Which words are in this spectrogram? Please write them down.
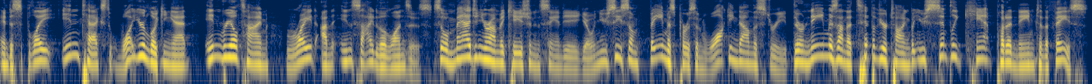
and display in text what you're looking at in real time right on the inside of the lenses. So imagine you're on vacation in San Diego and you see some famous person walking down the street. Their name is on the tip of your tongue, but you simply can't put a name to the face.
